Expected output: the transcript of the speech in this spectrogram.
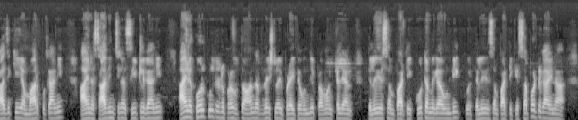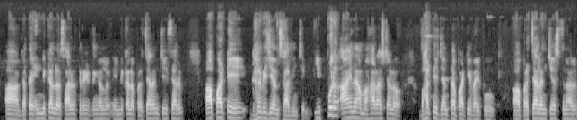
రాజకీయ మార్పు కానీ ఆయన సాధించిన సీట్లు కానీ ఆయన కోరుకుంటున్న ప్రభుత్వం ఆంధ్రప్రదేశ్లో ఇప్పుడైతే ఉంది. పవన్ కళ్యాణ్ తెలుగుదేశం పార్టీ కూటమిగా ఉండి తెలుగుదేశం పార్టీకి సపోర్టుగా ఆయన గత ఎన్నికల్లో సార్వత్రిక ఎన్నికల్లో ప్రచారం చేశారు. ఆ పార్టీ ఘన విజయం సాధించింది. ఇప్పుడు ఆయన మహారాష్ట్రలో భారతీయ జనతా పార్టీ వైపు ప్రచారం చేస్తున్నారు.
